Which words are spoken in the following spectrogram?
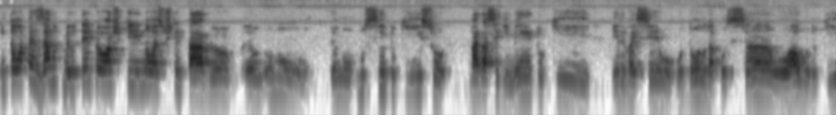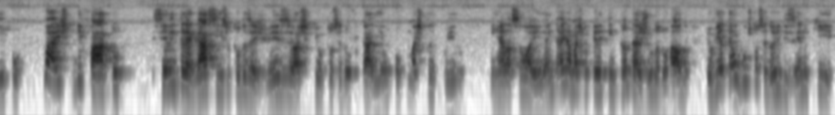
Então, apesar do primeiro tempo, eu acho que não é sustentável. Eu, eu, não, eu não, não, sinto que isso vai dar seguimento, que ele vai ser o, o dono da posição ou algo do tipo. Mas, de fato, se ele entregasse isso todas as vezes, eu acho que o torcedor ficaria um pouco mais tranquilo em relação a ele. Ainda mais porque ele tem tanta ajuda do Howden. Eu vi até alguns torcedores dizendo que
